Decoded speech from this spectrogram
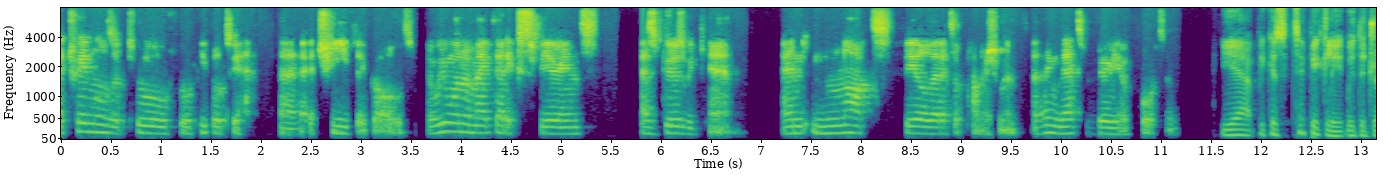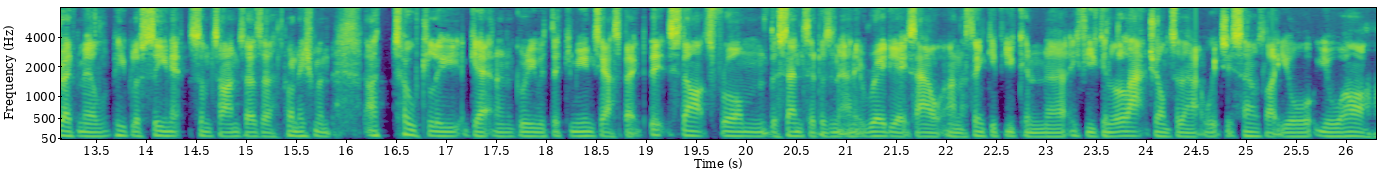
a treadmill is a tool for people to uh, achieve their goals. And we want to make that experience as good as we can and not feel that it's a punishment. I think that's very important yeah, because typically with the treadmill, people have seen it sometimes as a punishment. I totally get and agree with the community aspect. It starts from the center, doesn't it? And it radiates out. And I think if you can, uh, if you can latch onto that, which it sounds like you're, you are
